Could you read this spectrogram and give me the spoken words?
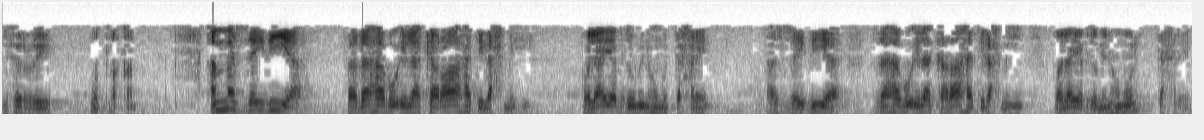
الهر مطلقا. أما الزيدية فذهبوا إلى كراهة لحمه ولا يبدو منهم التحريم. الزيدية ذهبوا إلى كراهة لحمه ولا يبدو منهم التحريم.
